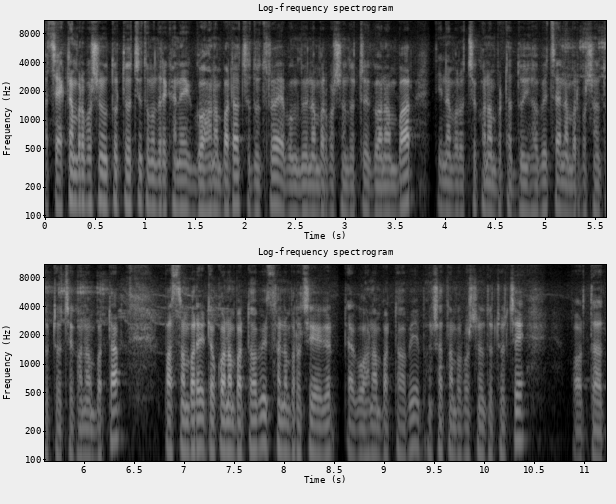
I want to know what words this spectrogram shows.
আচ্ছা এক নম্বর প্রশ্নের উত্তরটা হচ্ছে তোমাদের এখানে গ নাম্বারটা, চতুর্থ এবং দুই নম্বর প্রশ্নের উত্তরটা গ নাম্বার। তিন নম্বর হচ্ছে ক নাম্বারটা, দুই হবে। চার নম্বর প্রশ্নের উত্তরটা হচ্ছে ক নাম্বারটা। পাঁচ নম্বরে এটা ক নাম্বারটা হবে, ছয় নম্বর হচ্ছে এটা গ নাম্বারটা হবে এবং সাত নম্বর প্রশ্নের উত্তরটা হচ্ছে অর্থাৎ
